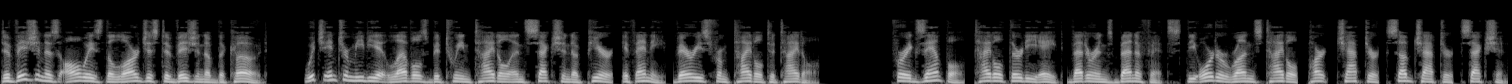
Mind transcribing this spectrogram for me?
division is always the largest division of the code. Which intermediate levels between title and section appear, if any, varies from title to title. For example, Title 38 Veterans Benefits the order runs title, part, chapter, subchapter, section.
